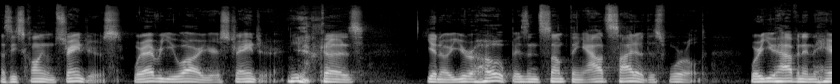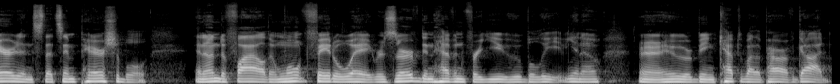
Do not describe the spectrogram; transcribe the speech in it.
as he's calling them strangers. Wherever you are, you're a stranger. Yeah. Because, you know, your hope isn't something outside of this world where you have an inheritance that's imperishable and undefiled and won't fade away, reserved in heaven for you who believe, you know, who are being kept by the power of God.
